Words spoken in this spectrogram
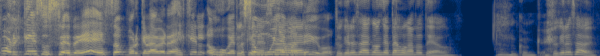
por qué sucede eso, porque la verdad es que los ¿Tú juguetes son muy saber- llamativos. ¿Tú quieres saber con qué está jugando Tiago? ¿Con qué? ¿Tú quieres saber?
